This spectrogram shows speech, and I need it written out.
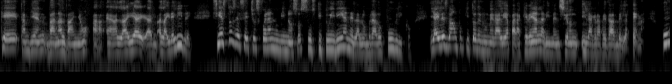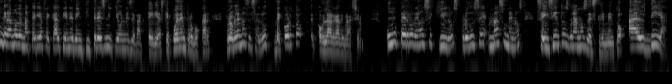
que también van al baño al aire, al aire libre. Si estos desechos fueran luminosos, sustituirían el alumbrado público. Y ahí les va un poquito de numeralia para que vean la dimensión y la gravedad del tema. Un gramo de materia fecal tiene 23 millones de bacterias que pueden provocar problemas de salud de corto o larga duración. Un perro de 11 kilos produce más o menos 600 gramos de excremento al día,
